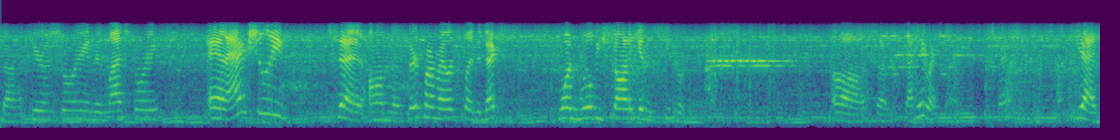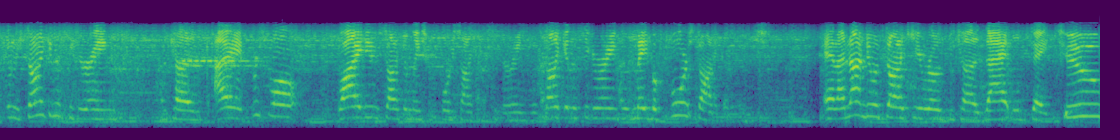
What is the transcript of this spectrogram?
the Hero Story and then Last Story. And I actually said on the third part of my Let's Play, the next one will be Sonic in the Secret. Oh, so I got hit right there. Okay. Yeah, it's gonna be Sonic in the Secret Ring because I first of all, why do Sonic Unleashed before Sonic and the Secret Ring? Because Sonic and the Secret Ring was made before Sonic Unleashed. And I'm not doing Sonic Heroes because that will take too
